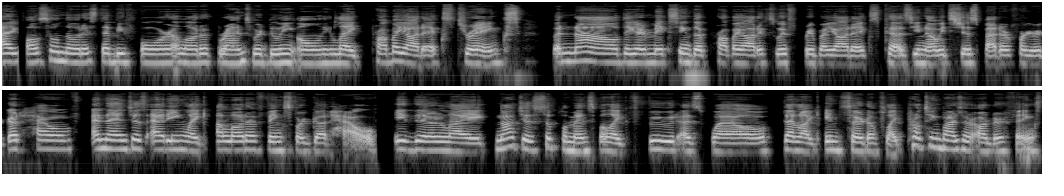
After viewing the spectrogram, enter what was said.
I also noticed that before a lot of brands were doing only like probiotics drinks, but now they are mixing the probiotics with prebiotics because, you know, it's just better for your gut health. And then just adding like a lot of things for gut health. Either like not just supplements, but like food as well, that like insert of like protein bars or other things.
